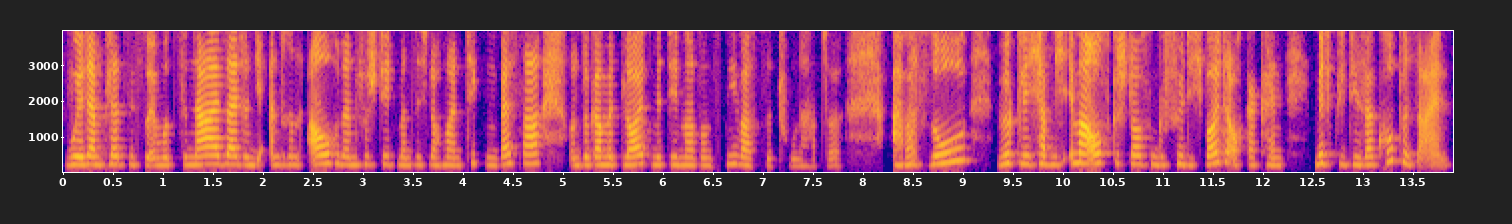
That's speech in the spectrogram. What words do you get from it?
wo ihr dann plötzlich so emotional seid und die anderen auch und dann versteht man sich noch mal 'n Ticken besser und sogar mit Leuten, mit denen man sonst nie was zu tun hatte. Aber so wirklich ich habe mich immer ausgeschlossen gefühlt. Ich wollte auch gar kein Mitglied dieser Gruppe sein.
